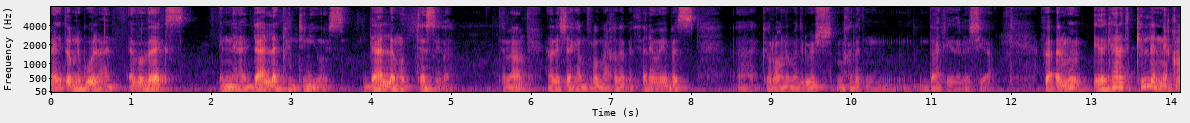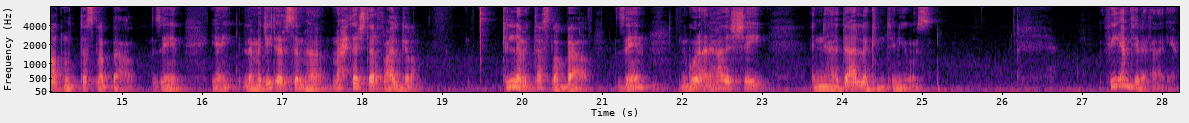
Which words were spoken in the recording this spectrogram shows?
نقدر نقول عن f of x إنها دالة continuous دالة متصلة تمام؟ هذه الأشياء كان المفروض ناخذها بالثانوي بس آه كورونا ما أدري وش ما خلت نذاكر هذه الأشياء. فالمهم إذا كانت كل النقاط متصلة ببعض زين؟ يعني لما جيت أرسمها ما أحتاج ارفع القلم. كلها متصلة ببعض. زين؟ نقول عن هذا الشيء إنها دالة continuous. في أمثلة ثانية.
